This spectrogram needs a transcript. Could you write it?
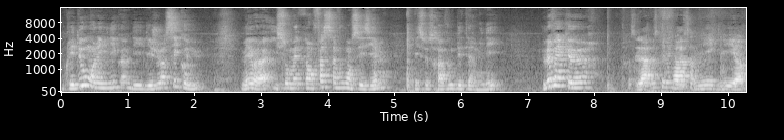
Donc, les deux ont éliminé quand même des, jeux assez connus. Mais voilà, ils sont maintenant face à vous en 16e. Et ce sera à vous de déterminer le vainqueur. La Famiglia.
